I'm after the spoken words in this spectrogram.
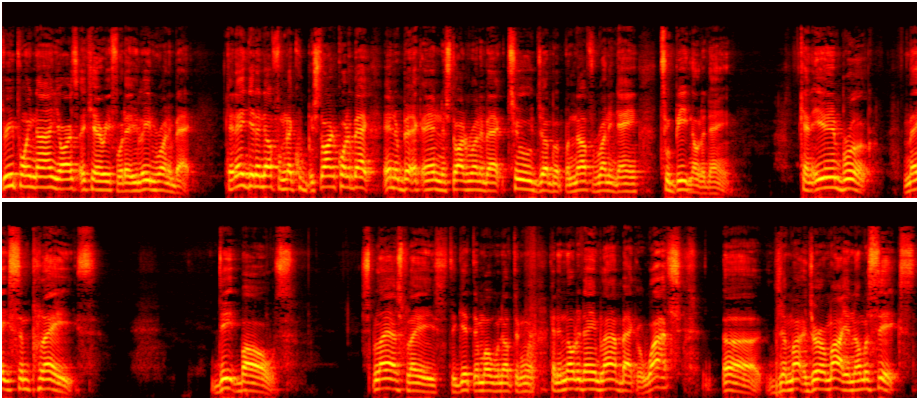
3.9 yards a carry for the leading running back. Can they get enough from the starting quarterback and the back and the starting running back to jump up enough running game to beat Notre Dame? Can Ian Book make some plays? Deep balls, splash plays to get them open up to win. Can the Notre Dame linebacker watch uh, Jeremiah, number six,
